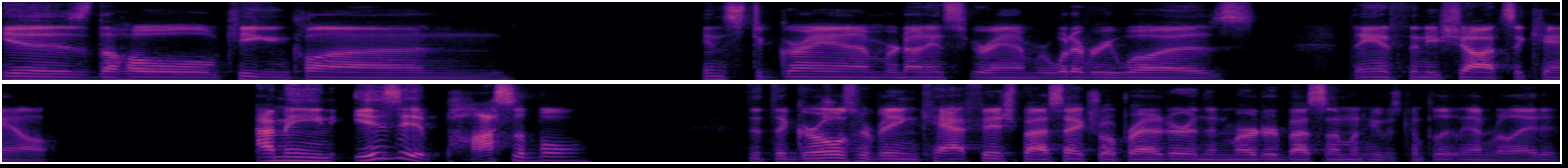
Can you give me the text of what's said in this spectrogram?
is the whole Kegan Kline Instagram or not Instagram or whatever he was the Anthony Shots account. I mean, is it possible that the girls were being catfished by a sexual predator and then murdered by someone who was completely unrelated?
